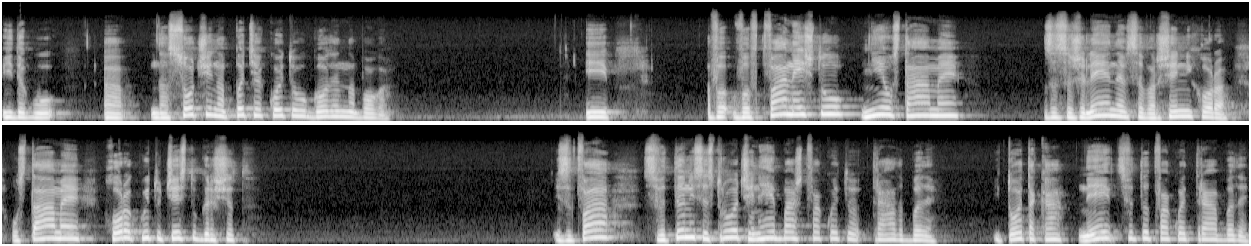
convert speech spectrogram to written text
и да го а, насочи на пътя, който е угоден на Бога. И в, в това нещо ние оставаме за съжаление, несъвършени хора. Оставаме хора, които често грешат. И затова света ни се струва, че не е баш това, което трябва да бъде. И то е така. Не е света това, което трябва да бъде.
